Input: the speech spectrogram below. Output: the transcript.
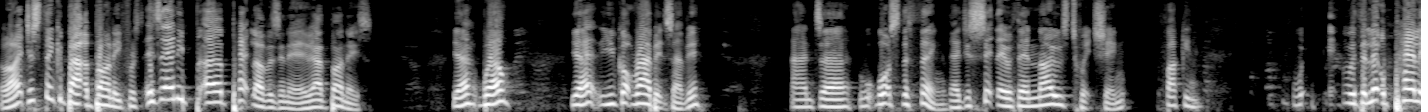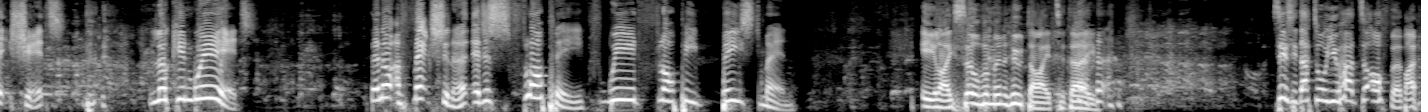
All right. Just think about a bunny. For is there any uh, pet lovers in here who have bunnies? Yeah. Well. Yeah. You've got rabbits, have you? Yeah. And uh, what's the thing? They just sit there with their nose twitching, fucking w- with the little pellet shit, looking weird. They're not affectionate. They're just floppy, weird, floppy beast men. Eli Silverman, who died today. Seriously, that's all you had to offer. By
